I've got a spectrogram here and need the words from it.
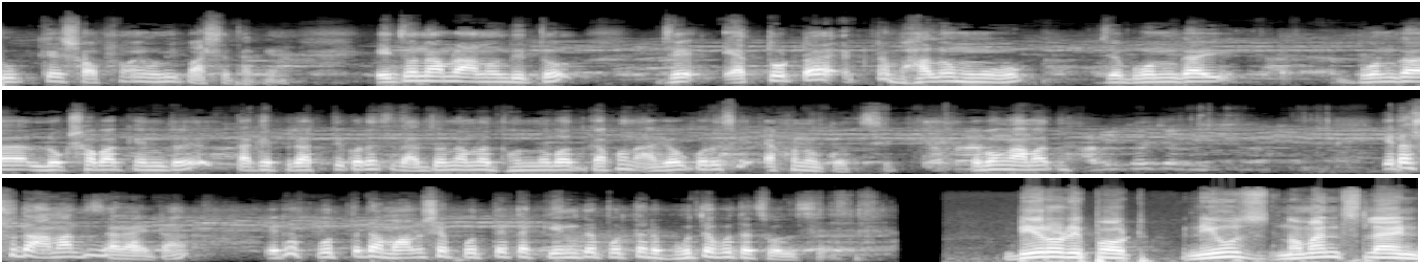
দুঃখে সবসময় উনি পাশে থাকেন। এই জন্য আমরা আনন্দিত যে এতটা একটা ভালো মুখ যে বনগাই, বনগা লোকসভা কেন্দ্রে তাকে প্রার্থী করেছে, তার জন্য আমরা ধন্যবাদ জ্ঞাপন আগেও করেছি, এখনও করছি। এবং আমাদের এটা শুধু আমাদের জায়গাটা এটা প্রত্যেকটা মানুষের প্রত্যেকটা কেন্দ্রে প্রত্যেকটা বুথে বুথে চলছে। Bureau report news no man's land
